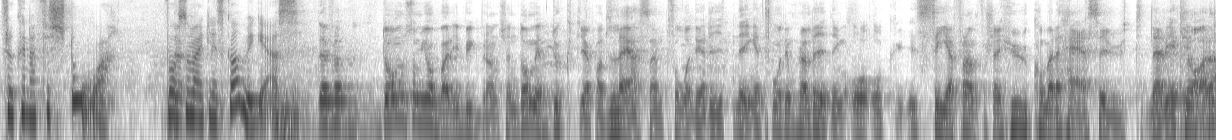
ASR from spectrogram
för att kunna förstå vad som verkligen ska byggas. Därför att de som jobbar i byggbranschen, de är duktiga på att läsa en 2D-ritning, en tvådimensionell ritning och, och se framför sig hur kommer det här se ut när vi är klara.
